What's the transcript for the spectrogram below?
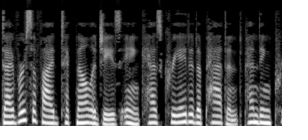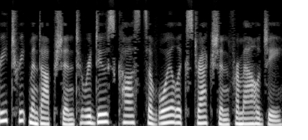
Diversified Technologies Inc. has created a patent-pending pre-treatment option to reduce costs of oil extraction from algae.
